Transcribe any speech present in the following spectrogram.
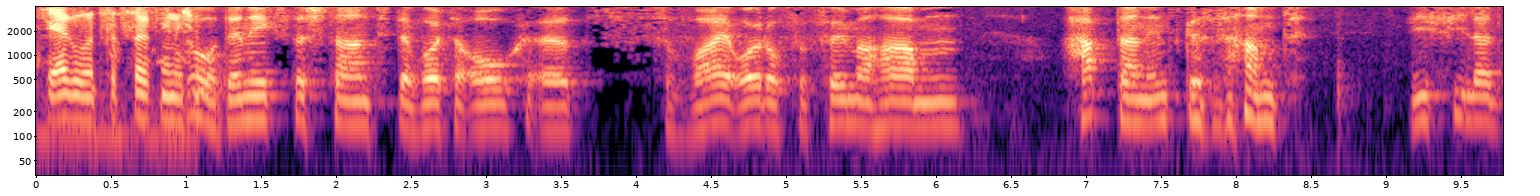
Sehr gut, für 12 nehme ich. So, der nächste Stand, der wollte auch 2 äh, Euro für Filme haben. Hab dann insgesamt wie viele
